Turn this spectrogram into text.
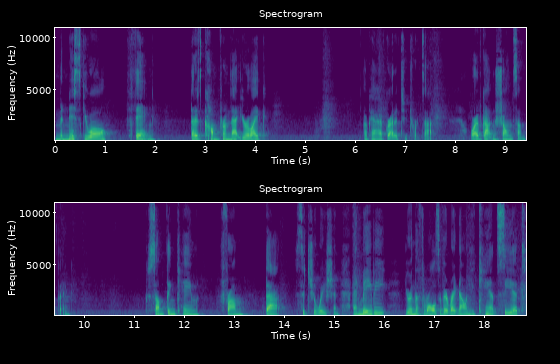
minuscule thing that has come from that. You're like, okay, I have gratitude towards that. Or I've gotten shown something. Something came from that situation. And maybe you're in the thralls of it right now and you can't see it,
